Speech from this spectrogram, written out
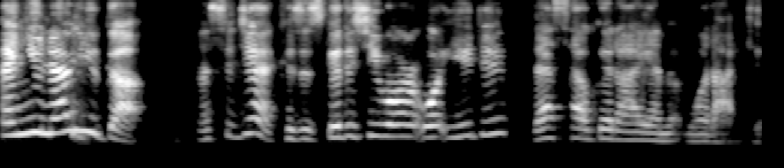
And you know you got me. I said, Yeah, because as good as you are at what you do, that's how good I am at what I do.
